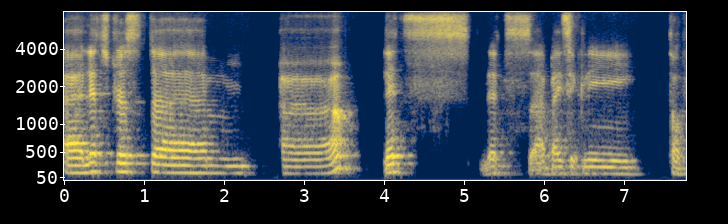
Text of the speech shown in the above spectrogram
uh, let's just um, uh, let's let's uh, basically top.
